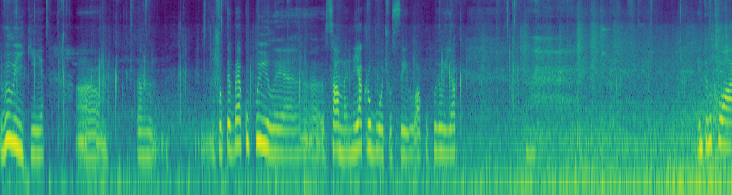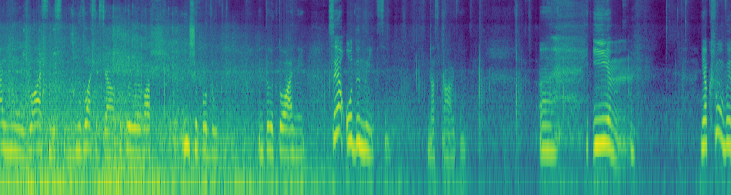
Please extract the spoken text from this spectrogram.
великі, е, там, щоб тебе купили е, саме не як робочу силу, а купили як е, інтелектуальну власність, не власність, а купили ваш інший продукт інтелектуальний. Це одиниці насправді. Е, І якщо ви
